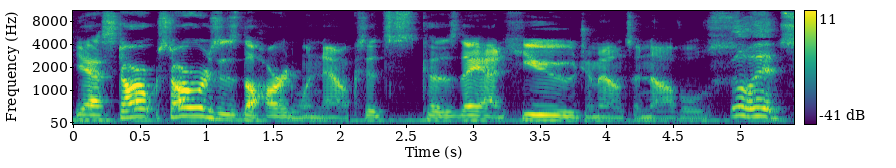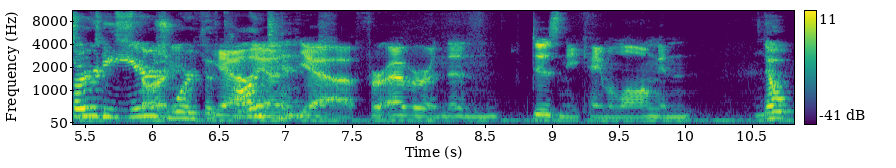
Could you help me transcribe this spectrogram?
Yeah, Star Star Wars is the hard one now because it's because they had huge amounts of novels. Oh, they had thirty years started. worth of yeah, they had- content. yeah, forever, and then Disney came along and Nope,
